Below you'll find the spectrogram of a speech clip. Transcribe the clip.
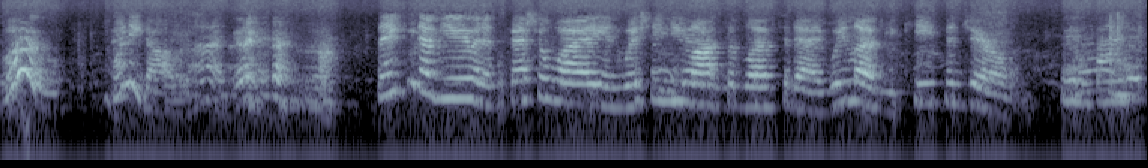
Woo! Twenty dollars. My goodness. Thinking of you in a special way and wishing you lots of love today. We love you, Keith and Geraldine. You didn't find it?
